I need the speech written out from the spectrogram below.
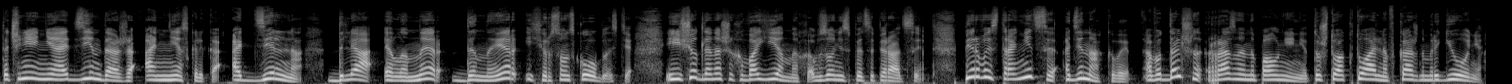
Точнее, не один даже, а несколько. Отдельно для ЛНР, ДНР и Херсонской области. И еще для наших военных в зоне спецоперации. Первые страницы одинаковые, а вот дальше разное наполнение. То, что актуально в каждом регионе.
